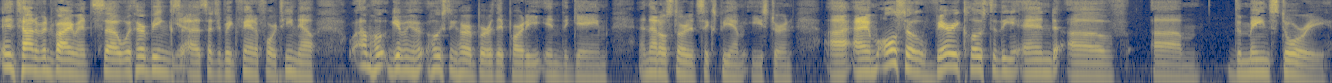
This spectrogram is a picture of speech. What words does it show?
in kind of environment. So with her being Yeah. uh, such a big fan of 14 now, I'm ho- giving hosting her a birthday party in the game, and that'll start at 6 p.m. Eastern. Uh, I am also very close to the end of. Um, the main story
